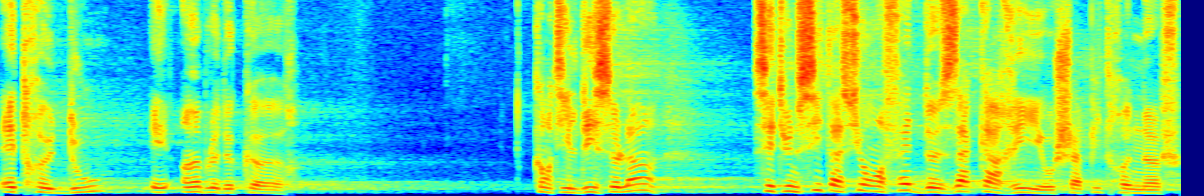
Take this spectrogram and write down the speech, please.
être doux et humble de cœur. Quand il dit cela, c'est une citation en fait de Zacharie au chapitre 9.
